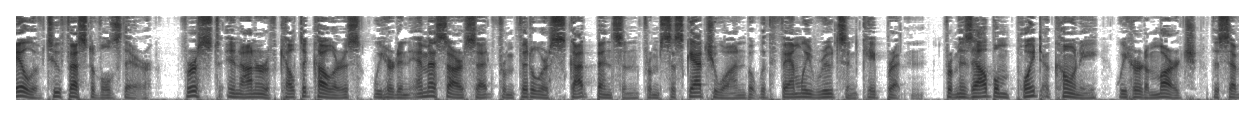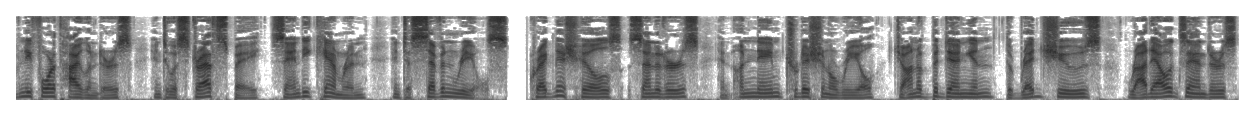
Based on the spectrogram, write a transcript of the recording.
Tale of two festivals there. First, in honor of Celtic Colors, we heard an MSR set from fiddler Scott Benson from Saskatchewan but with family roots in Cape Breton. From his album Point Aconi, we heard a march, the 74th Highlanders, into a Strathspey, Sandy Cameron, into Seven Reels, Craignish Hills, Senators, an unnamed traditional reel, John of Badenyon, The Red Shoes, Rod Alexander's,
